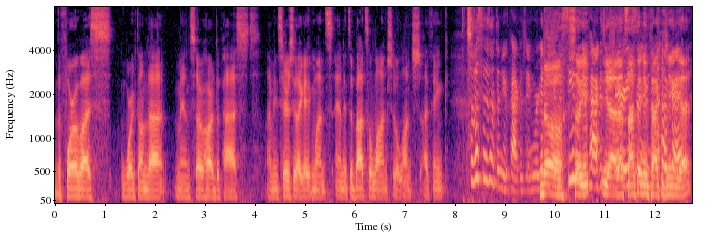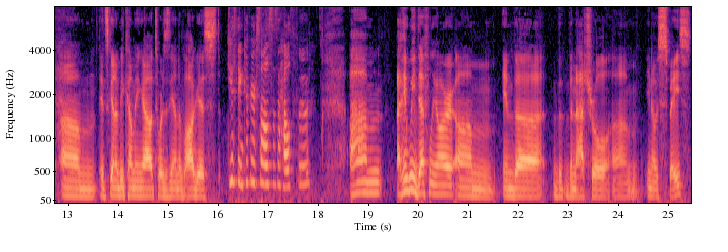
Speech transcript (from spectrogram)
the four of us worked on that man so hard the past. I mean, seriously, like eight months, and it's about to launch. It'll launch, I think, so this isn't the new packaging. We're going no, to see so the new packaging. Yeah, that's not soon. the new packaging okay. yet. Um, it's going to be coming out towards the end of August. Do you think of yourselves as a health food? Um, I think we definitely are um, in the the, the natural um, you know space.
